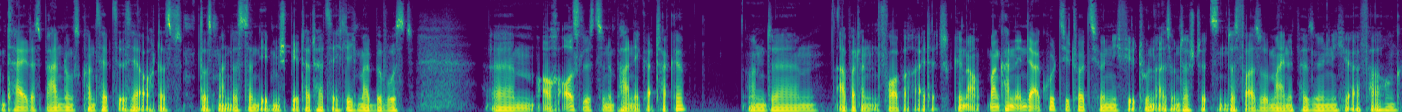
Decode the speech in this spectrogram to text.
ein Teil des Behandlungskonzepts ist ja auch, dass, dass man das dann eben später tatsächlich mal bewusst ähm, auch auslöst, so eine Panikattacke. Und ähm, aber dann vorbereitet. Genau. Man kann in der Akutsituation nicht viel tun als unterstützen. Das war so meine persönliche Erfahrung.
